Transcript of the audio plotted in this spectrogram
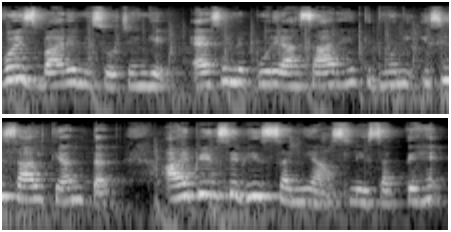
वो इस बारे में सोचेंगे। ऐसे में पूरे आसार हैं कि धोनी इसी साल के अंत तक आईपीएल से भी संन्यास ले सकते हैं।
